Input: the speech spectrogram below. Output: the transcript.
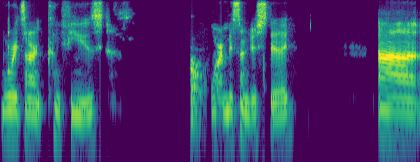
words aren't confused or misunderstood. Uh,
